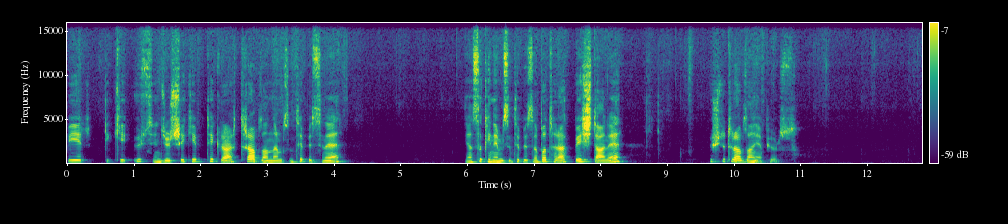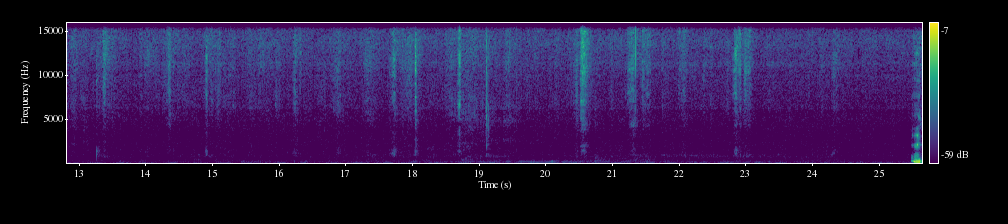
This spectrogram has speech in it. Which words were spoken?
1 2 3 zincir çekip tekrar trabzanlarımızın tepesine yani sık iğnemizin tepesine batarak 5 tane üçlü trabzan yapıyoruz. Evet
